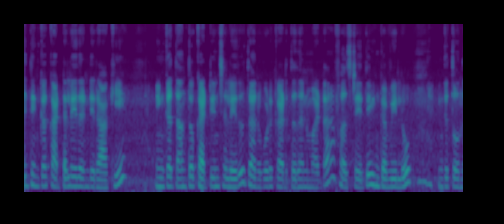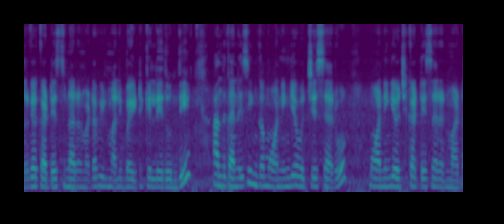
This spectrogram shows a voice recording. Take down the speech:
అయితే ఇంకా కట్టలేదండి రాఖీ. ఇంకా తనతో కట్టించలేదు తను కూడా కడుతుందనమాట. ఫస్ట్ అయితే ఇంకా వీళ్ళు ఇంకా తొందరగా కట్టేస్తున్నారనమాట. వీళ్ళు మళ్ళీ బయటికి వెళ్ళేది ఉంది. అందుకనేసి ఇంకా మార్నింగే వచ్చేసారు. మార్నింగే వచ్చి కట్టేశారనమాట.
